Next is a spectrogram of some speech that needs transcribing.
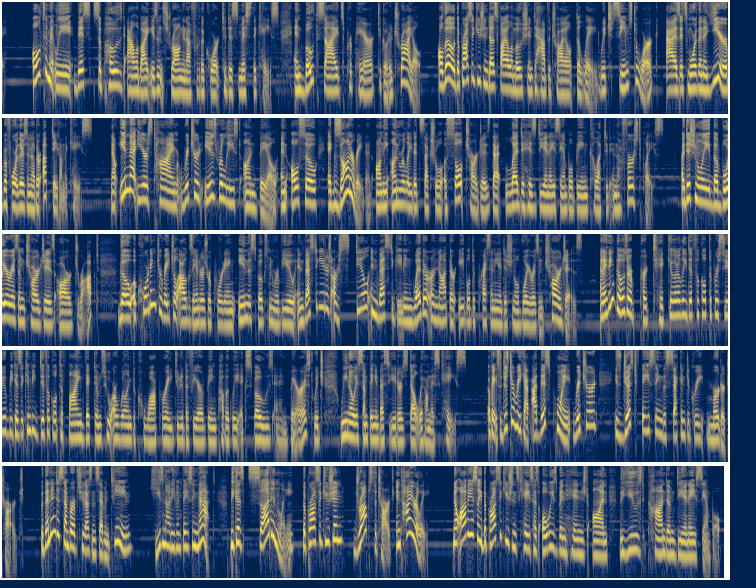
Ultimately, this supposed alibi isn't strong enough for the court to dismiss the case, and both sides prepare to go to trial. Although the prosecution does file a motion to have the trial delayed, which seems to work, as it's more than a year before there's another update on the case. Now, in that year's time, Richard is released on bail and also exonerated on the unrelated sexual assault charges that led to his DNA sample being collected in the first place. Additionally, the voyeurism charges are dropped, Though, according to Rachel Alexander's reporting in the Spokesman Review, investigators are still investigating whether or not they're able to press any additional voyeurism charges. And I think those are particularly difficult to pursue because it can be difficult to find victims who are willing to cooperate due to the fear of being publicly exposed and embarrassed, which we know is something investigators dealt with on this case. Okay, so just to recap, at this point, Richard is just facing the second degree murder charge. But then in December of 2017, he's not even facing that because suddenly the prosecution drops the charge entirely. Now, obviously, the prosecution's case has always been hinged on the used condom DNA sample.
